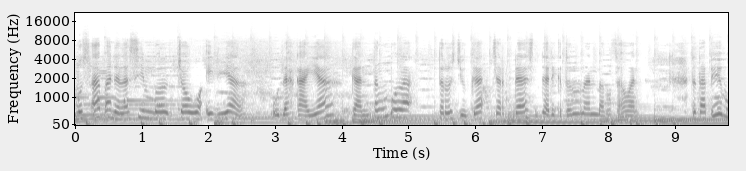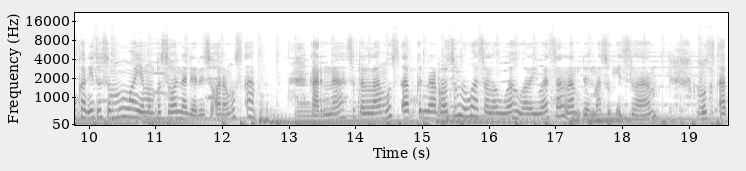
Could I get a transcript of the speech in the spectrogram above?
Mus'ab adalah simbol cowok ideal, udah kaya, ganteng pula, terus juga cerdas dari keturunan bangsawan. Tetapi bukan itu semua yang mempesona dari seorang Mus'ab. Karena setelah Mus'ab kenal Rasulullah Wasallam dan masuk Islam, Mus'ab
